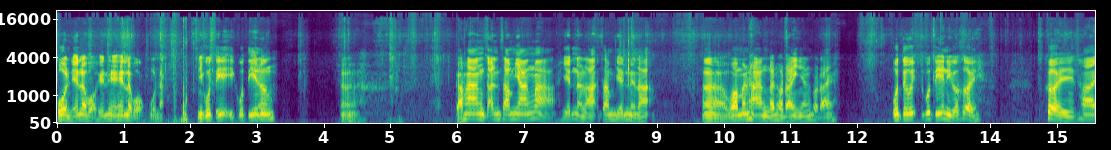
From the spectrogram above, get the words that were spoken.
พูนเห็นแล้วบอกเห็นเห็นเห็นแล้วบอกพูนอะนี่กุฏิอีกกุฏิหนึ่งอ่ากะห่างกันซ้ำยางมาเห็นน่ะละซ้ำเห็นเนี่ยละอ่าว่ามันห่างกันเท่าไรยังเท่าไรกุฏิกุฏินี่ก็เคย เคยถ่าย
